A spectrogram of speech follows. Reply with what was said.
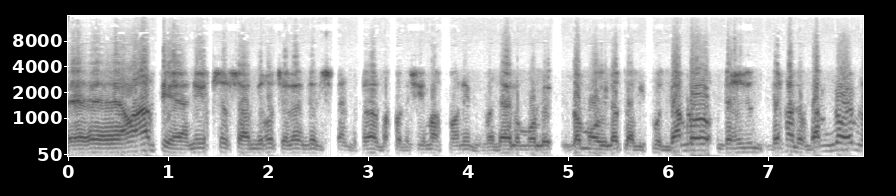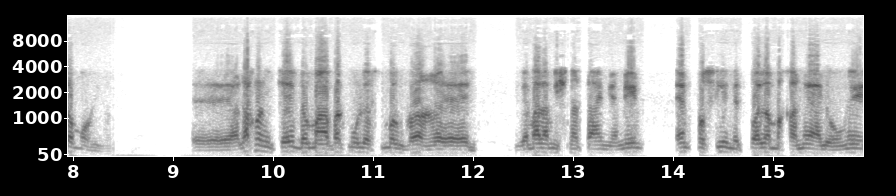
אה, אמרתי, אני חושב שהאמירות של אדלשטיין בכלל בחודשים האחרונים בוודאי לא, לא מועילות לליכוד. גם לא, דרך אגב, גם לא הם לא מועילות. אה, אנחנו נמצאים במאבק מול השמאל כבר אה, למעלה משנתיים ימים. הם פוסלים את כל המחנה הלאומי.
